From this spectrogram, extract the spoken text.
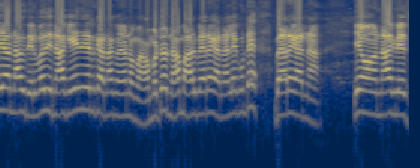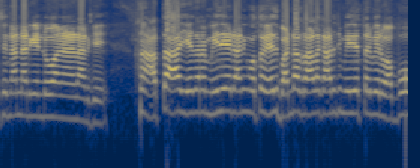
అయ్యో నాకు తెలియదు నాకేం తెలియదు నాకు ఏమన్నా అమ్మటో నా మారు బేరగా అన్నా లేకుంటే బేరగా అన్నా ఏమో నాకు తెలిసి నన్ను అడిగిండు అని అనడానికి. అత్త ఏదైనా మీద వేయడానికి మొత్తం ఏది బండాలు రాళ్ళ కాడ నుంచి మీదేస్తారు మీరు? అబ్బో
